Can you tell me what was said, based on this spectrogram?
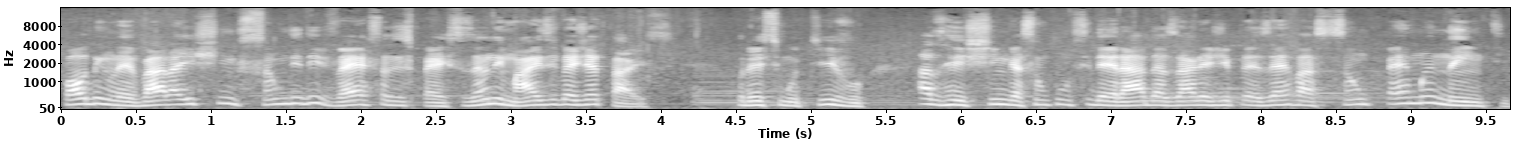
podem levar à extinção de diversas espécies animais e vegetais. Por esse motivo, as restingas são consideradas áreas de preservação permanente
